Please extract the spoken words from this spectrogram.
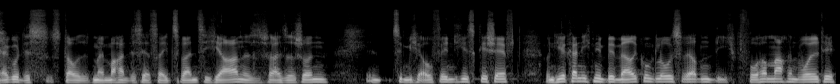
Ja gut, das, das dauert, wir machen das ja seit 20 Jahren, das ist also schon ein ziemlich aufwendiges Geschäft. Und hier kann ich eine Bemerkung loswerden, die ich vorher machen wollte.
